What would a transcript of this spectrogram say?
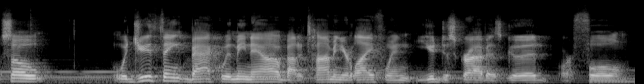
So, would you think back with me now about a time in your life when you'd describe as good or full?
